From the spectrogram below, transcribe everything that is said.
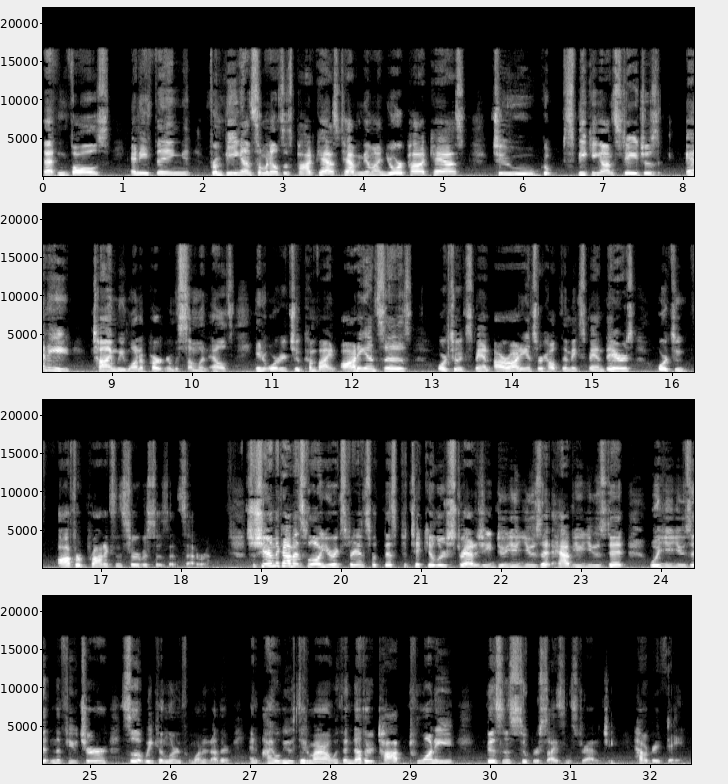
That involves anything from being on someone else's podcast, having them on your podcast, to speaking on stages, any time we want to partner with someone else in order to combine audiences or to expand our audience or help them expand theirs or to offer products and services, etc. So share in the comments below your experience with this particular strategy. Do you use it? Have you used it? Will you use it in the future so that we can learn from one another? And I will be with you tomorrow with another top 20 business supersizing strategy. Have a great day.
